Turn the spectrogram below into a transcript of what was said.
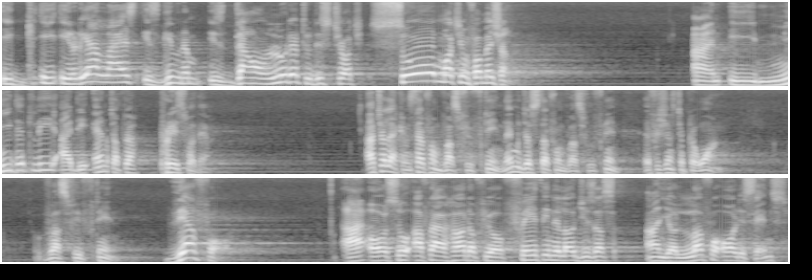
he, he, he realized he's given them, he's downloaded to this church so much information. And immediately at the end of the chapter prays for them. Actually, I can start from verse 15. Let me just start from verse 15, Ephesians chapter 1, verse 15. Therefore, I also, after I heard of your faith in the Lord Jesus and your love for all the saints,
